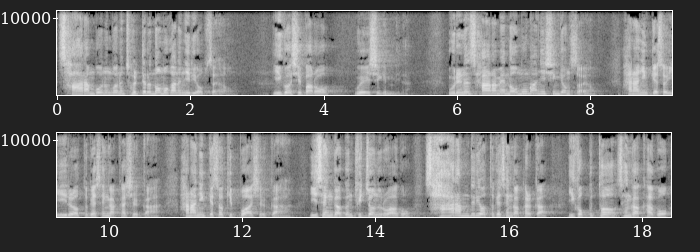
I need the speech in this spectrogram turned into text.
사람 보는 거는 절대로 넘어가는 일이 없어요. 이것이 바로 외식입니다. 우리는 사람에 너무 많이 신경 써요. 하나님께서 이 일을 어떻게 생각하실까? 하나님께서 기뻐하실까? 이 생각은 뒷전으로 하고 사람들이 어떻게 생각할까? 이것부터 생각하고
